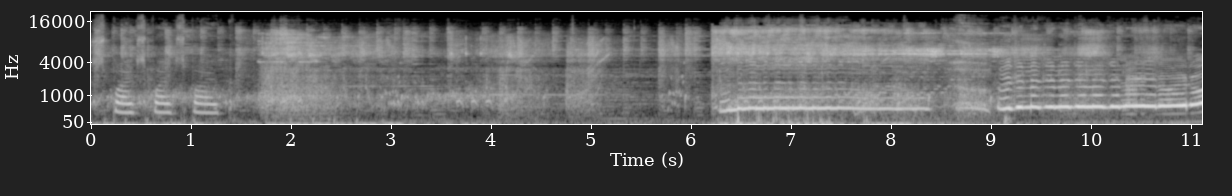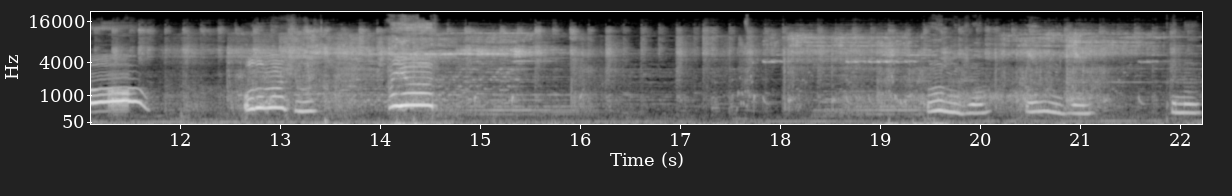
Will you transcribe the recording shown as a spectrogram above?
Spike, spike, spike. Öldün, öldün, öldün, öldün, öldün. Öldün, öldün, öldün, öldün, hayır, hayır. Oğlum lan şunu. Hayır. Ölmeyeceğim, ölmeyeceğim. Beni.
